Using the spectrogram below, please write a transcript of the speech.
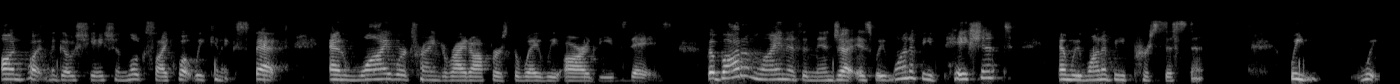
on what negotiation looks like, what we can expect, and why we're trying to write offers the way we are these days. The bottom line as a ninja is we want to be patient and we want to be persistent. We we,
